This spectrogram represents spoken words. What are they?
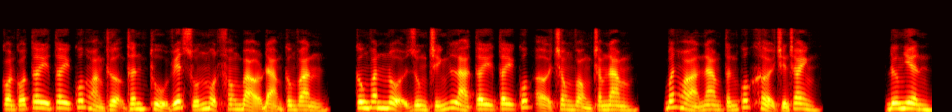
còn có Tây Tây quốc hoàng thượng thân thủ viết xuống một phong bảo đảm công văn, công văn nội dung chính là Tây Tây quốc ở trong vòng trăm năm, bất hòa Nam Tấn quốc khởi chiến tranh. Đương nhiên,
